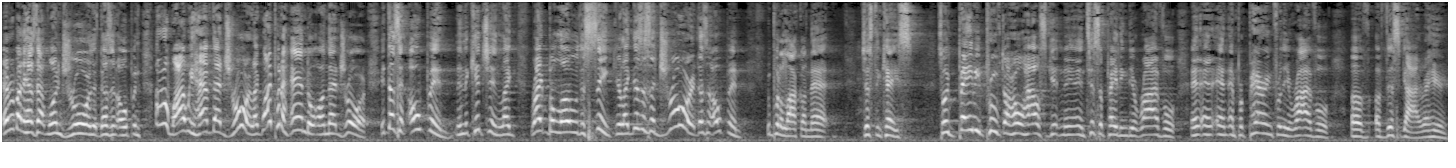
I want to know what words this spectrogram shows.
Everybody has that one drawer that doesn't open. I don't know why we have that drawer. Like, why put a handle on that drawer? It doesn't open in the kitchen, like right below the sink. You're like, this is a drawer. It doesn't open. We put a lock on that just in case. So we baby proofed our whole house, getting anticipating the arrival and, and, and, and preparing for the arrival of, of this guy right here.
